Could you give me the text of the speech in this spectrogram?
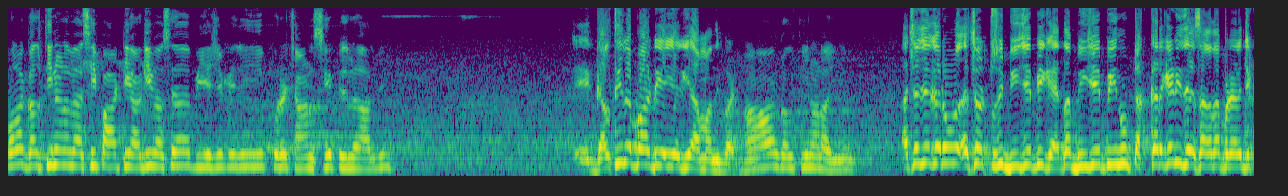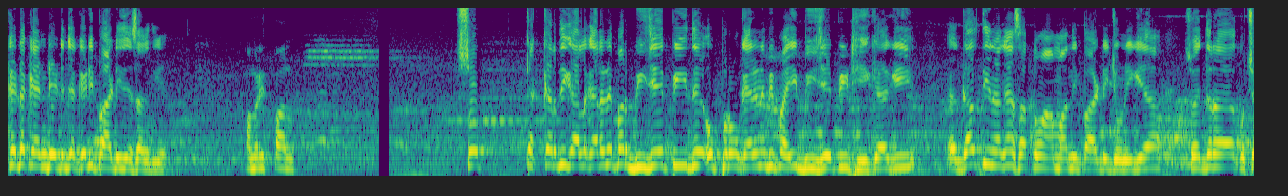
ਉਹਦਾ ਗਲਤੀ ਨਾਲ ਵੈਸੀ ਪਾਰਟੀ ਆ ਗਈ ਵੈਸੇ ਬੀਜੇਪੀ ਦੀ ਪੂਰੇ ਚਾਂਸ ਸੀ ਪਿਛਲੇ ਸਾਲ ਵੀ। ਇਹ ਗਲਤੀ ਨਾਲ ਪਾਰਟੀ ਆਈ ਹੈਗੀ ਆਮ ਆਦਮੀ ਪਾਰਟੀ? ਹਾਂ ਗਲਤੀ ਨਾਲ ਆਈ ਹੈ। ਅੱਛਾ ਜੇਕਰ ਹੁਣ ਅੱਛਾ ਤੁਸੀਂ ਬੀਜੇਪੀ ਕਹਿੰਦਾ ਬੀਜੇਪੀ ਨੂੰ ਟੱਕਰ ਕਿਹੜੀ ਦੇ ਸਕਦਾ ਪਟਿਆਲੇ 'ਚ? ਕਿਹੜਾ ਕੈਂਡੀਡੇਟ ਜਾਂ ਕਿਹੜੀ ਪਾਰਟੀ ਦੇ ਸਕਦੀ ਹੈ? ਅਮਰਿਤਪਾਲ। ਸੋ ਟੱਕਰ ਦੀ ਗੱਲ ਕਰ ਰਹੇ ਨੇ ਪਰ ਬੀਜੇਪੀ ਦੇ ਉੱਪਰੋਂ ਕਹਿ ਰਹੇ ਨੇ ਵੀ ਭਾਈ ਬੀਜੇਪੀ ਠੀਕ ਹੈਗੀ। ਗਲਤੀ ਨਾ ਕਹੇ ਸਾਤੋਂ ਆਮ ਆਦਮੀ ਪਾਰਟੀ ਚੁਣੀ ਗਿਆ। ਸੋ ਇੱਧਰ ਕੁਝ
